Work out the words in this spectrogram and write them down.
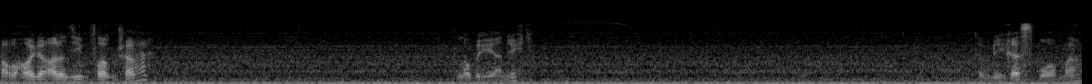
Mal ob heute alle sieben Folgen schaffe. Glaube eher nicht. Dann würde ich Rest morgen machen.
